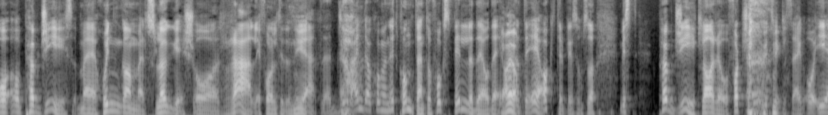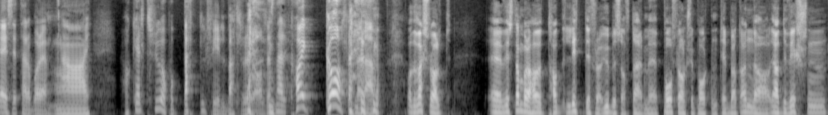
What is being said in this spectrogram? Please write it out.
Og, og PubG er hundgammelt, sluggish og ræl i forhold til det nye Det vil enda komme nytt content, og folk spiller det, og det, Ja, ja. det er aktivt, liksom. Så hvis PubG klarer å fortsette å utvikle seg, og EA sitter her og bare Nei, jeg har ikke helt trua på Battlefield Battle Royale. Det er sånn her Hva er galt med dem? Og det verste av alt, eh, hvis de bare hadde tatt litt fra Ubisoft der, med post-launch-reporten til annet ja, Division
